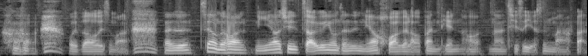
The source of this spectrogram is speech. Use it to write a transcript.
我也不知道为什么，但是这样的话，你要去找一个应用程式，你要划个老半天哈，那其实也是麻烦。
